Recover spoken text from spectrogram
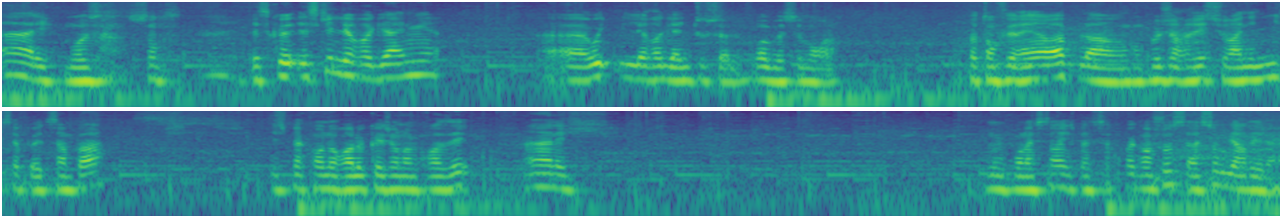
Allez, bon, est-ce qu'il les regagne? Euh, Oui, il les regagne tout seul. Bon, bah c'est bon là. Quand on fait rien, hop là, on peut charger sur un ennemi, ça peut être sympa. J'espère qu'on aura l'occasion d'en croiser. Allez. Donc pour l'instant, il se passe pas grand chose, ça a sauvegardé là.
